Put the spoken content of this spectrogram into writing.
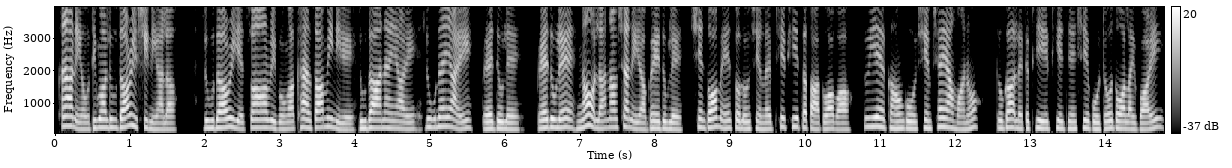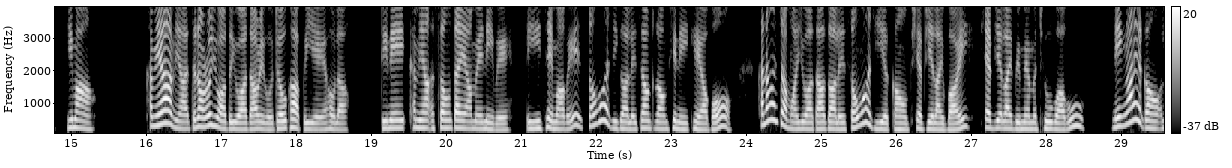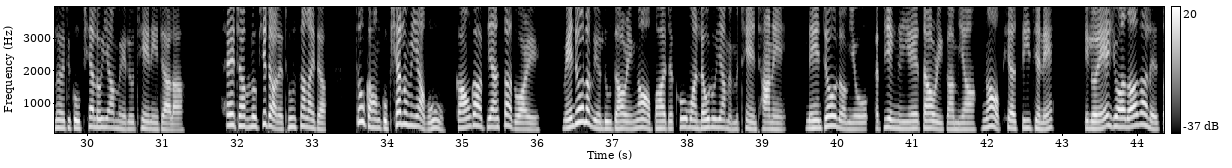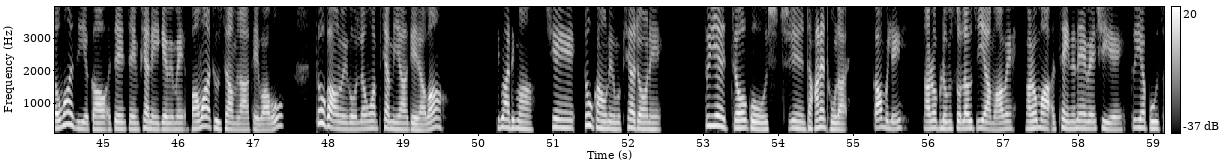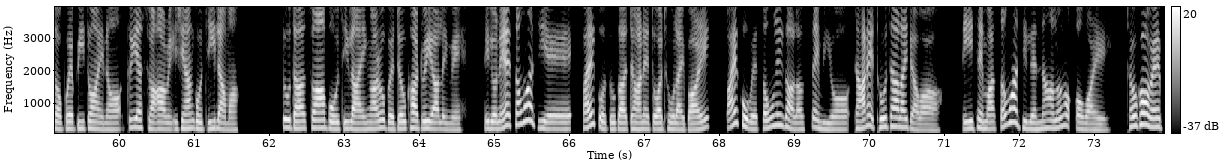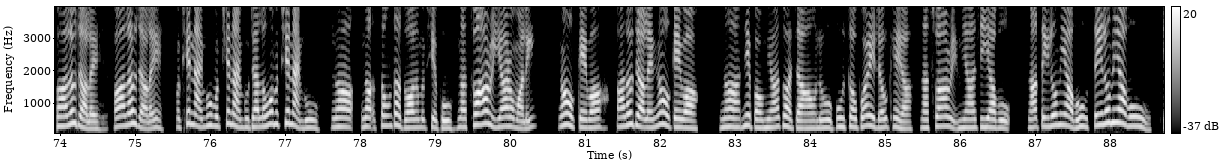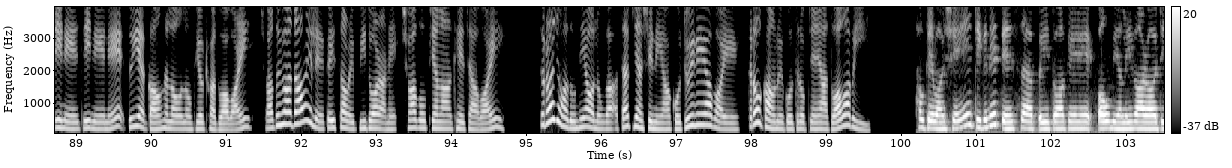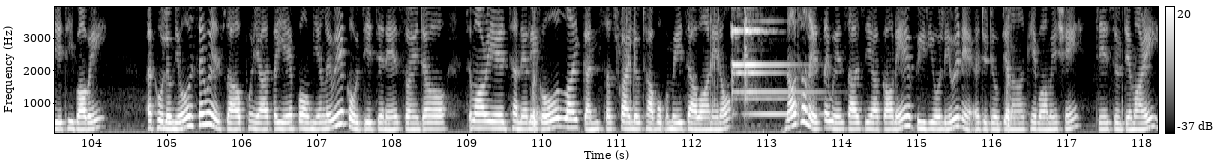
ခဏနေအောင်ဒီမှာလူသားတွေရှိနေရလား လူသားတွေရဲ့စွမ်းအားတွေကိုငါခန်းစားမိနေတယ်လူသားအနံ့ရတယ်လူအနံ့ရတယ်ဘယ်သူလဲဘယ်သူလဲငါ့ကိုလာနောက်ရှက်နေတာဘယ်သူလဲရှင်သွားမယ်ဆိုလို့ရှင်လဲဖြည်းဖြည်းတတသွားပါသူရဲ့ခေါင်းကိုရှင်ဖြတ်ရမှာနော်သူကလည်းတဖြည်းဖြည်းချင်းရှေ့ကိုတိုးသွားလိုက်ပါတယ်ဒီမှာခမရအများကျွန်တော်တို့ရွာသူရွာသားတွေကိုဒုက္ခပေးရဲဟုတ်လားဒီနေ့ခမရအဆုံးတိုက်ရမယ့်နေ့ပဲဒီအချိန်မှာပဲစုံမကြီးကလည်းကြောင်တောင်ဖြစ်နေခဲ့ရပေါ့ခဏကြာမှရွာသားကလည်းစုံမကြီးရဲ့ခေါင်းဖြတ်ပြစ်လိုက်ပါတယ်ဖြတ်ပြစ်လိုက်ပေမဲ့မထိုးပါဘူးနေငါရဲ့ခေါင်းအလွယ်တကူဖြတ်လို့ရမယ်လို့ထင်နေကြလား ဟဲ့ဒါဘလို့ဖြစ်တာလဲထိုးဆန်းလိုက်တာသူ့ခေါင်းကိုဖြတ်လို့မရဘူးခေါင်းကပြန်ဆက်သွားတယ်မင်းတို့လိုမျိုးလူသားတွေငါ့ကိုဘာတစ်ခုမှလုပ်လို့ရမယ်မထင်ထားနဲ့နင်တို့လိုမျိုးအပြစ်ငရဲသားတွေကများငါ့ကိုဖျက်ဆီးခြင်းနဲ့ဒီလိုနဲ့ရွာသားကလည်းစုံမကြီးရဲ့ကောင်အကြိမ်ကြိမ်ဖြတ်နေခဲ့ပေမဲ့ဘာမှထူးခြားမလာခဲ့ပါဘူးသူ့ကောင်တွေကိုလုံးဝဖြတ်မရခဲ့တာပါဒီမှာဒီမှာရှင်သူ့ကောင်တွေမဖြတ်တော့နဲ့သူ့ရဲ့ကြောကိုရှင်ဓာတ်နဲ့ထိုးလိုက်ကောင်းပြီလေငါတို့ဘယ်လိုမဆိုလုပ်ကြည့်ရမှာပဲငါတို့မှအချိန်နည်းနည်းပဲရှိတယ်သူ့ရဲ့ပူစော်ပွဲပြီးသွားရင်တော့သူ့ရဲ့စွမ်းအားတွေအရန်ကိုကြီးလာမှာ သူ့သားစွမ်းအားပိုကြီးလာရင်ငါတို့ပဲဒုက္ခတွေ့ရလိမ့်မယ်ဒီလိုနဲ့ဆောင်းမကြီးရဲ့ဘိုက်ကိုသူကဓာတ်နဲ့သွားထိုးလိုက်ပါတယ်ဘိုက်ကိုပဲ3လေးကလောက်ဆင့်ပြီးတော့ဓာတ်နဲ့ထိုးချလိုက်တာပါဒီအချိန်မှာဆောင်းမကြီးလည်းနာလုံးလို့អော်ပါတယ်ဒုက္ခပဲဘာလုပ်တာလဲဘာလုပ်တာလဲမဖြစ်နိုင်ဘူးမဖြစ်နိုင်ဘူးဒါလုံးဝမဖြစ်နိုင်ဘူးငါငါအဆုံးသတ်သွားလို့မဖြစ်ဘူးငါစွာရီရတော့မှလေငါ့ကိုကဲပါဘာလုပ်တာလဲငါ့ကိုကဲပါငါနှစ်ပေါင်းများစွာကြာအောင်လို့ပူစော်ပွဲတွေလုပ်ခဲ့တာငါစွာရီအများကြီးရဖို့ ငါတေလို့မရဘူးတေလို့မရဘူးကြည်နေကြည်နေနဲ့သူ့ရဲ့ခေါင်းနှလုံးလုံးပြုတ်ထွက်သွားပါတယ်ရွာသူရွာသားတွေလည်းကိစ္စတွေပြီးသွားတာနဲ့ရွာကိုပြန်လာခဲ့ကြပါတယ်သူတို့ရွာသူနှစ်ယောက်လုံးကအသက်ပြန်ရှင်နေရကိုတွေးခဲ့ရပါတယ်သူတို့ခေါင်းတွေကိုသူတို့ပြန်ရသွားပါပြီဟုတ်ကဲ့ပါရှင်ဒီကနေ့တင်ဆက်ပေးသွားခဲ့တဲ့ပုံမြင်လေးကတော့ဒီအထိပါပဲအခုလိုမျိုးစိတ်ဝင်စားဖွယ်ရာတရေပုံမြင်လေးတွေကိုကြည့်ချင်နေဆိုရင်တော့ကျမတို့ရဲ့ channel လေးကို like and subscribe လုပ်ထားဖို့မမေ့ကြပါနဲ့နော် နောက်ထပ်လည်းစိတ်ဝင်စားစရာကောင်းတဲ့ဗီဒီယိုလေးတွေနဲ့အတူတူပြန်လာခဲ့ပါမယ်ရှင်ကျေးဇူးတင်ပါတယ်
